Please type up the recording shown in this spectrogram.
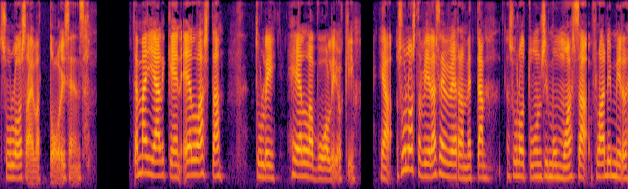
Sulo saivat toisensa. Tämän jälkeen Ellasta tuli Hella Vuolioki. Ja Sulosta vielä sen verran, että Sulo tunsi muun muassa Vladimir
